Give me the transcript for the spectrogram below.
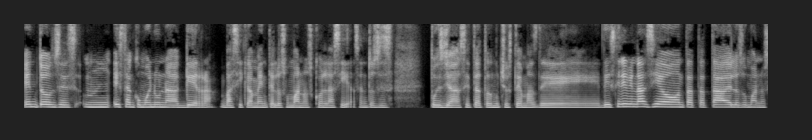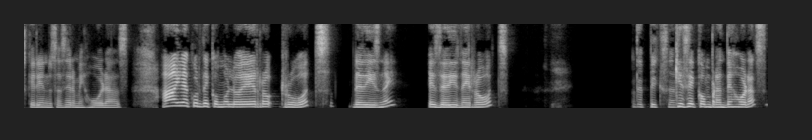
Entonces, mm, están como en una guerra, básicamente, los humanos con las IAs. Entonces, pues ya se tratan muchos temas de discriminación, ta, ta, ta, de los humanos queriéndose hacer mejoras. Ay, me acordé como lo de ro- robots de Disney. Es de Disney Robots, De Pixar. que se compran mejoras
